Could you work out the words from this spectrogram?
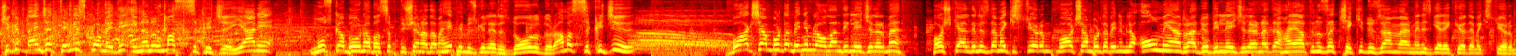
Çünkü bence temiz komedi inanılmaz sıkıcı. Yani muz kabuğuna basıp düşen adama hepimiz güleriz. Doğrudur ama sıkıcı. Bu akşam burada benimle olan dinleyicilerime hoş geldiniz demek istiyorum. Bu akşam burada benimle olmayan radyo dinleyicilerine de hayatınıza çeki düzen vermeniz gerekiyor demek istiyorum.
